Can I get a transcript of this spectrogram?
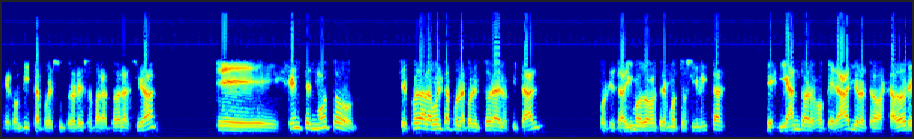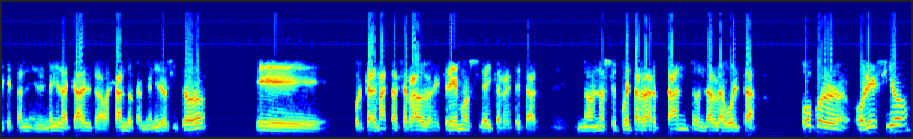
que conquista, pues es un progreso para toda la ciudad. Eh, gente en moto se puede dar la vuelta por la colectora del hospital, porque ya vimos dos o tres motociclistas desviando a los operarios, a los trabajadores que están en el medio de la calle trabajando, camioneros y todo. Eh, porque además están cerrados los extremos y hay que respetar. No, no se puede tardar tanto en dar la vuelta o por Olesio,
